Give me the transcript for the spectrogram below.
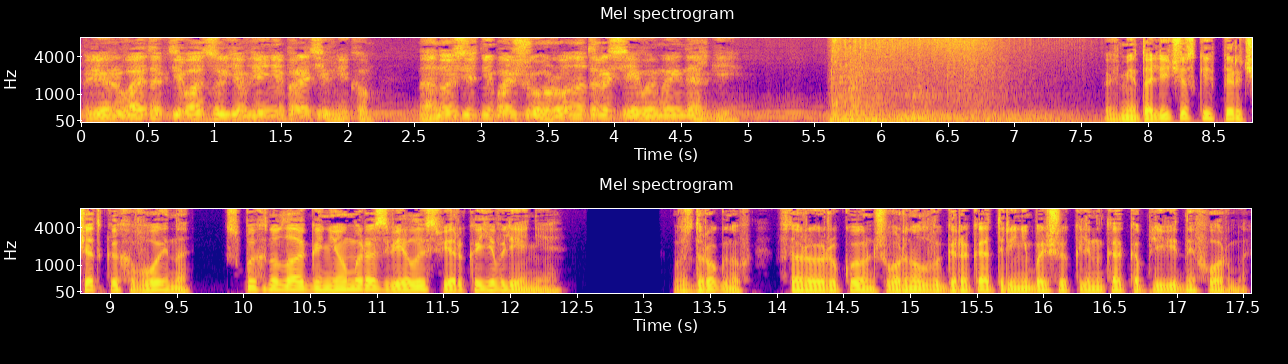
прерывает активацию явления противником, наносит небольшой урон от рассеиваемой энергии. В металлических перчатках воина вспыхнуло огнем и развеялась сверка явления. Вздрогнув, второй рукой он швырнул в игрока три небольших клинка каплевидной формы.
